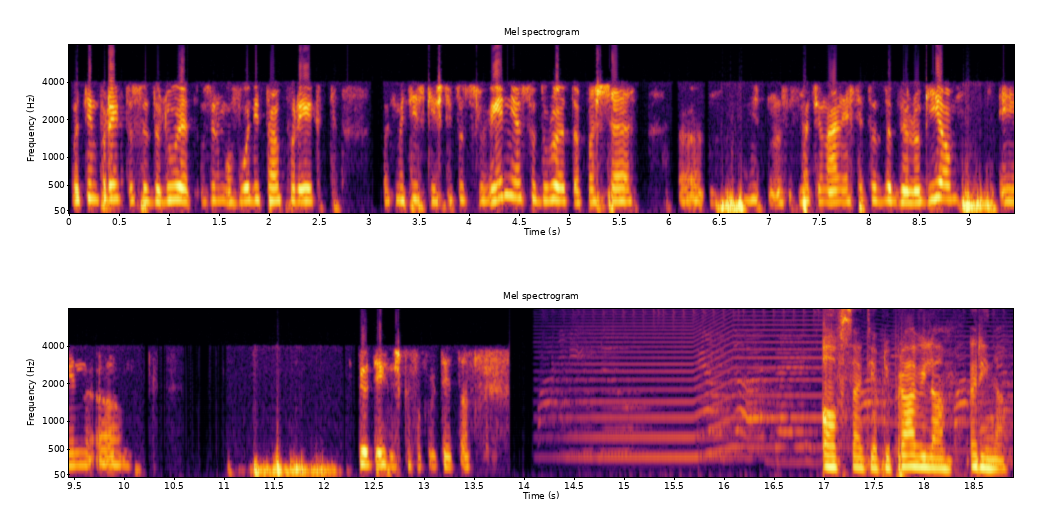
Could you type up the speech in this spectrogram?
V tem projektu sodeluje oziroma vodi ta projekt Kmetijski inštitut Slovenije, sodelujete pa še uh, Nacionalni inštitut za biologijo in biotehniška fakulteta. Offset je pripravila Rina.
